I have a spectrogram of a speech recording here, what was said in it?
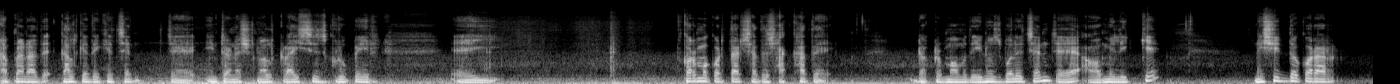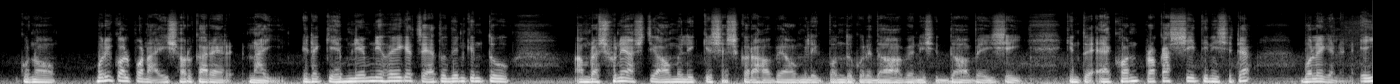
আপনারা কালকে দেখেছেন যে ইন্টারন্যাশনাল ক্রাইসিস গ্রুপের এই কর্মকর্তার সাথে সাক্ষাতে ডক্টর মোহাম্মদ ইউনুস বলেছেন যে আওয়ামী লীগকে নিষিদ্ধ করার কোনো পরিকল্পনা এই সরকারের নাই। এটা কি এমনি এমনি হয়ে গেছে? এতদিন কিন্তু আমরা শুনে আসছি আওয়ামী লীগকে শেষ করা হবে, আওয়ামী লীগ বন্ধ করে দেওয়া হবে, নিষিদ্ধ হবে, এই সেই। কিন্তু এখন প্রকাশ্যেই তিনি সেটা বলে গেলেন। এই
